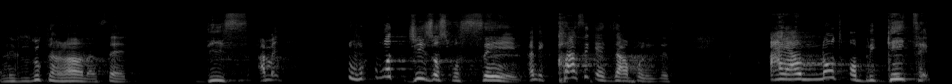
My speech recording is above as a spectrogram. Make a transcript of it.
And he looked around and said, This, I mean, what Jesus was saying, and the classic example is this I am not obligated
